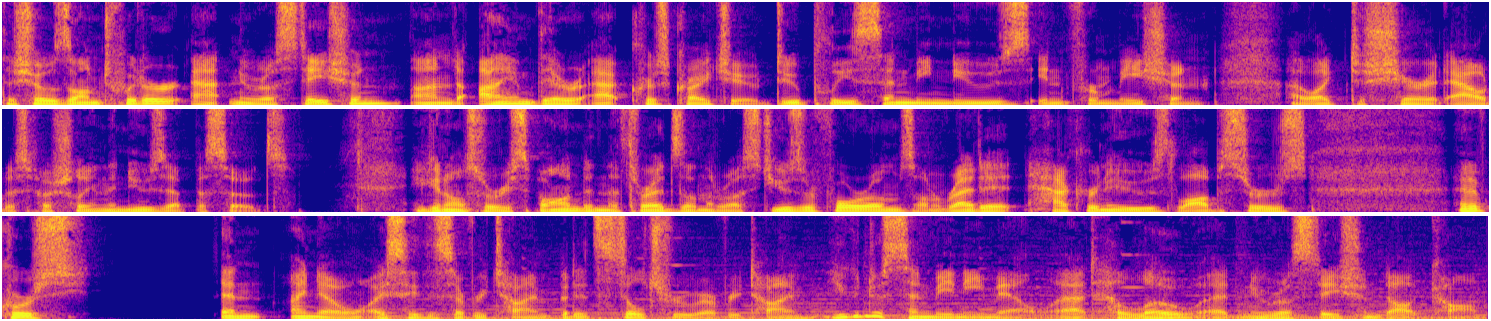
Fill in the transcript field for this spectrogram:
The show's on Twitter at newrustacean, and I am there at Chris Krycho. Do please send me news information. I like to share it out, especially in the news episodes. You can also respond in the threads on the Rust user forums, on Reddit, Hacker News, Lobsters, and of course, and I know I say this every time, but it's still true every time, you can just send me an email at hello at newrustacean.com.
